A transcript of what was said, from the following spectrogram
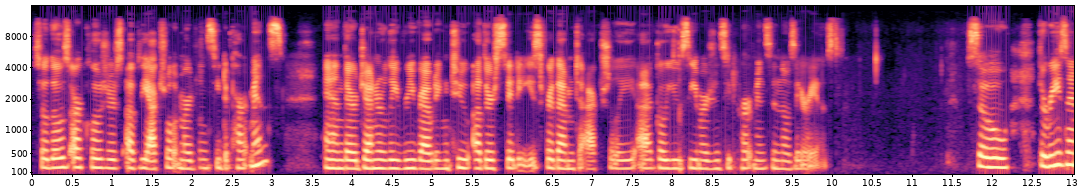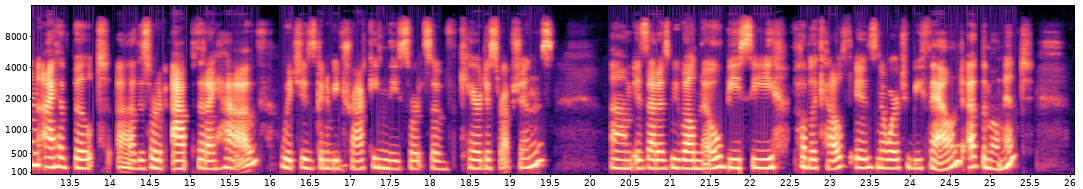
So, those are closures of the actual emergency departments, and they're generally rerouting to other cities for them to actually uh, go use the emergency departments in those areas. So, the reason I have built uh, the sort of app that I have, which is going to be tracking these sorts of care disruptions, um, is that as we well know, BC public health is nowhere to be found at the moment.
